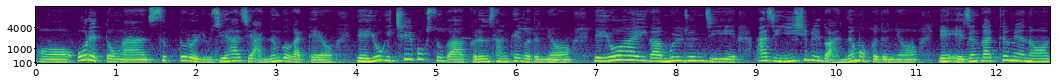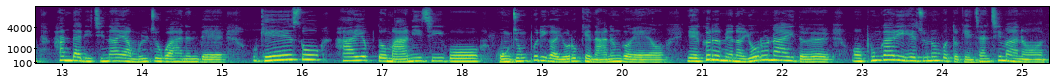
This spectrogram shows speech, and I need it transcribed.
어 오랫동안 습도를 유지하지 않는 것 같아요. 예, 여기 칠복수가 그런 상태거든요. 예, 요 아이가 물 준 지 아직 20일도 안 넘었거든요. 예, 예전 같으면은 한 달이 지나야 물 주고 하는데 계속 하엽도 많이 지고 공중뿌리가 요렇게 나는 거예요. 예, 그러면은 요런 아이들 어, 분갈이 해주는 것도 괜찮지만은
